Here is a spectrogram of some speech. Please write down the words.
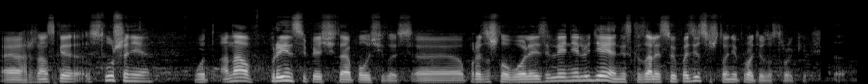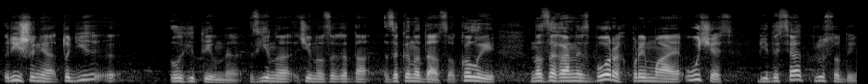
э, гражданское слушание. Вот она, в принципе, я считаю, получилась. Э, произошло волеизъявление людей, они сказали свою позицию, что они против застройки. Рішення тоді легітимне, згідно чинного законодавства, коли на загальних зборах приймає участь 50 плюс 1.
